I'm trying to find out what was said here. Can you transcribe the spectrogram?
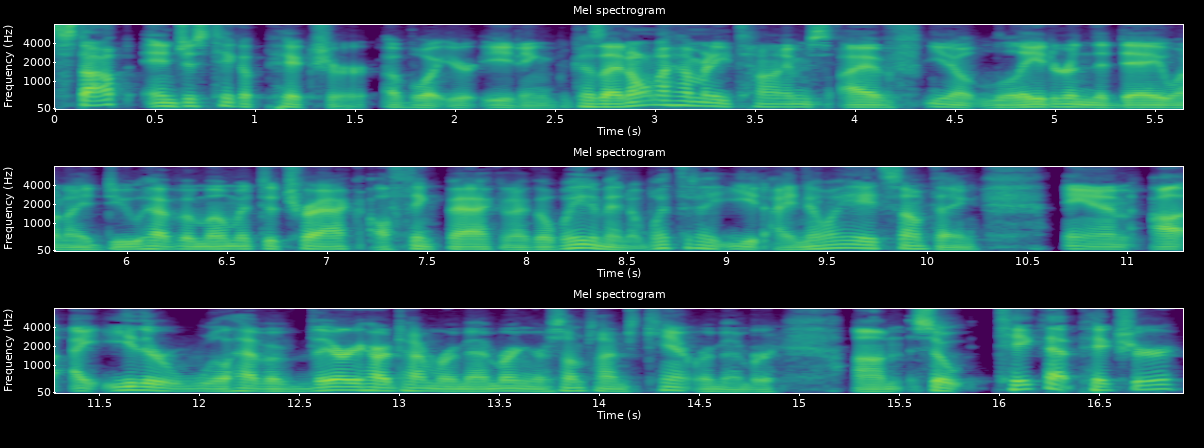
stop and just take a picture of what you're eating because I don't know how many times I've, you know, later in the day when I do have a moment to track, I'll think back and I go, wait a minute, what did I eat? I know I ate something. And I, I either will have a very hard time remembering or sometimes can't remember. Um, so take that picture.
